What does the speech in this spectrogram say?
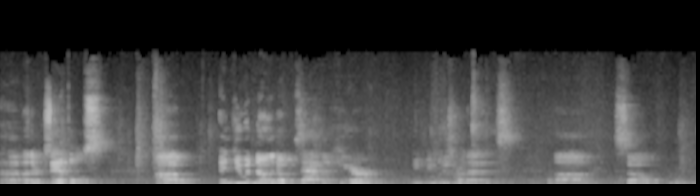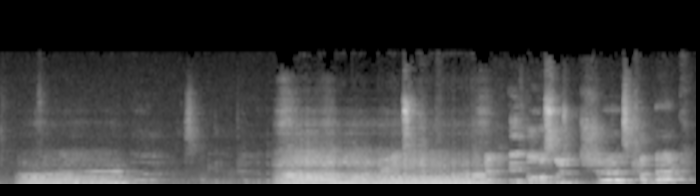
uh, other examples um, and you would know the note exactly. Here, we, we lose where that is. Um, so, uh, this probably getting repetitive. but- Here it is. Yeah, it almost loses it. Just come back.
